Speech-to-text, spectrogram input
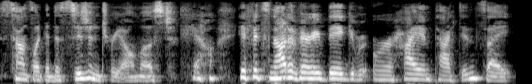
sounds sounds like a decision tree almost. You know, if it's not a very big or high impact insight,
